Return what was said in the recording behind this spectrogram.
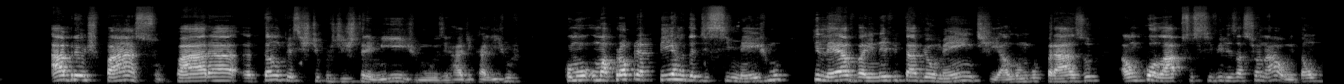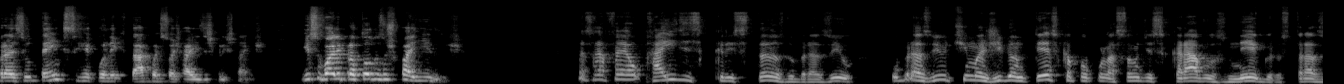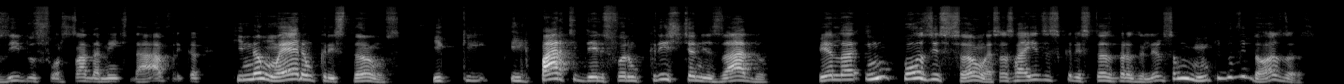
abre um espaço para uh, tanto esses tipos de extremismos e radicalismos como uma própria perda de si mesmo que leva inevitavelmente a longo prazo a um colapso civilizacional. Então, o Brasil tem que se reconectar com as suas raízes cristãs. Isso vale para todos os países. Mas, Rafael, raízes cristãs do Brasil, o Brasil tinha uma gigantesca população de escravos negros trazidos forçadamente da África que não eram cristãos e que e parte deles foram cristianizados pela imposição. Essas raízes cristãs brasileiras são muito duvidosas.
